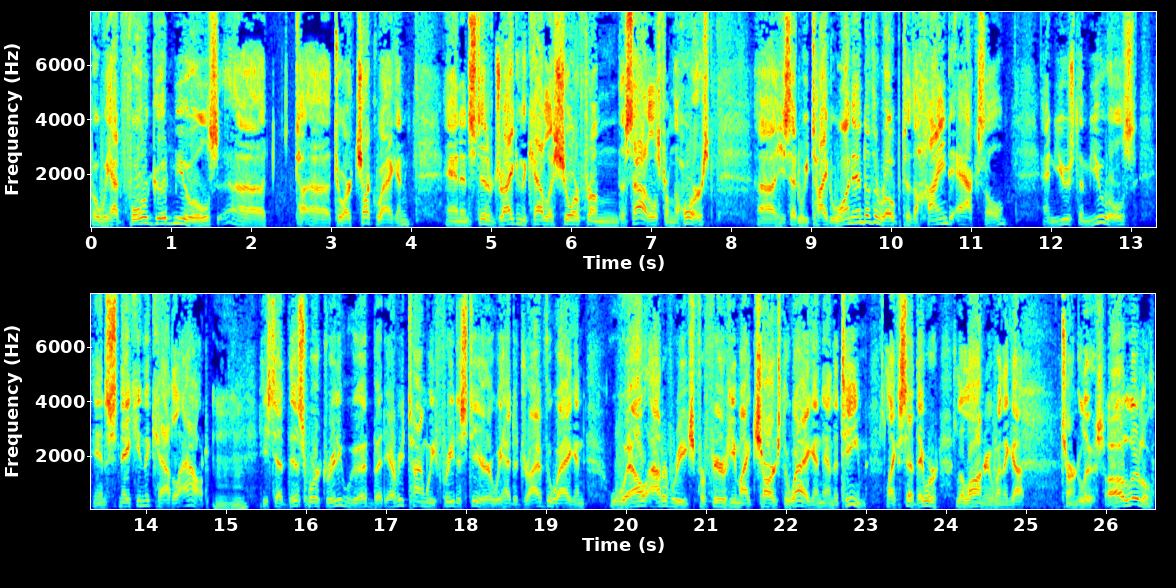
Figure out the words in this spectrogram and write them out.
But we had four good mules uh, t- uh, to our chuck wagon, and instead of dragging the cattle ashore from the saddles from the horse, uh, he said we tied one end of the rope to the hind axle and used the mules in snaking the cattle out. Mm-hmm. He said this worked really good, but every time we freed a steer, we had to drive the wagon well out of reach for fear he might charge the wagon and the team. Like I said, they were a little ornery when they got turned loose. A little.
